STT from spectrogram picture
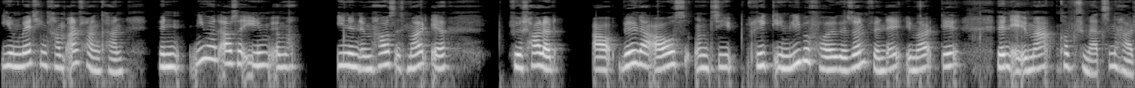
ihrem Mädchenkram anfangen kann. Wenn niemand außer ihm im, ihnen im Haus ist, malt er für Charlotte Bilder aus und sie pflegt ihn liebevoll gesund, wenn er immer, wenn er immer Kopfschmerzen hat.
